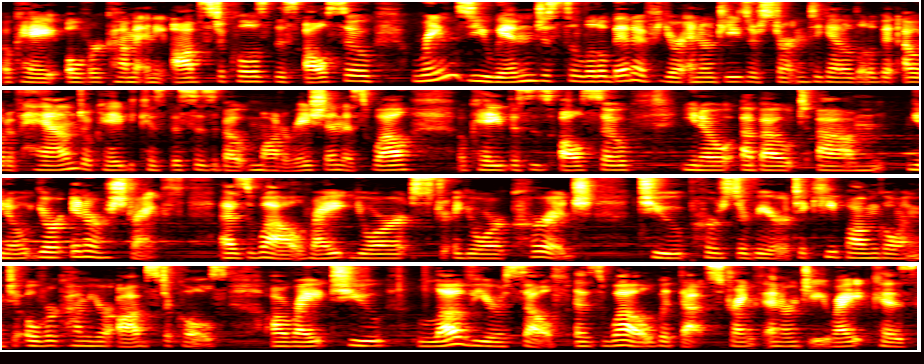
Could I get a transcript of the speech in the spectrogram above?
Okay, overcome any obstacles. This also reins you in just a little bit if your energies are starting to get a little bit out of hand. Okay, because this is about moderation as well. Okay, this is also you know about um, you know your inner strength as well, right? Your your courage to persevere, to keep on going, to overcome your obstacles, all right, to love yourself as well with that strength energy, right? Because,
